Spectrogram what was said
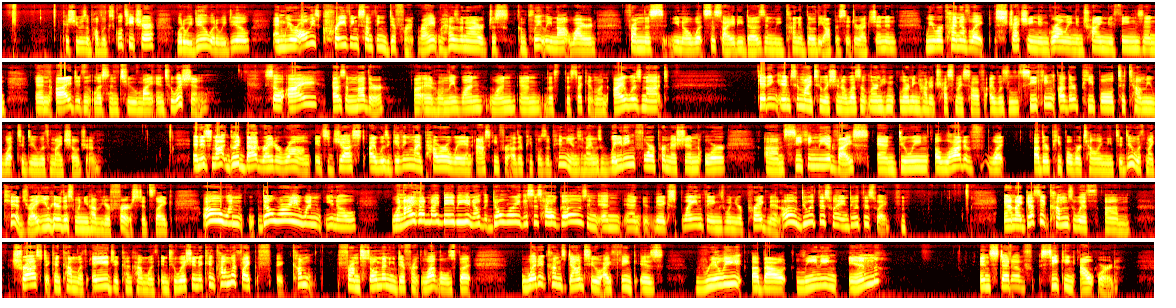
because she was a public school teacher. What do we do? What do we do? And we were always craving something different, right? My husband and I are just completely not wired from this, you know, what society does, and we kind of go the opposite direction. And we were kind of like stretching and growing and trying new things, and and I didn't listen to my intuition. So I, as a mother, I had only one, one, and the the second one. I was not getting into my tuition. I wasn't learning learning how to trust myself. I was seeking other people to tell me what to do with my children. And it's not good, bad, right, or wrong. It's just I was giving my power away and asking for other people's opinions. And I was waiting for permission or um, seeking the advice and doing a lot of what other people were telling me to do with my kids, right? You hear this when you have your first. It's like, oh, when, don't worry, when, you know, when I had my baby, you know, that don't worry, this is how it goes. And, and, and they explain things when you're pregnant. Oh, do it this way and do it this way. And I guess it comes with um, trust. It can come with age. It can come with intuition. It can come with like it come from so many different levels. But what it comes down to, I think, is really about leaning in instead of seeking outward.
